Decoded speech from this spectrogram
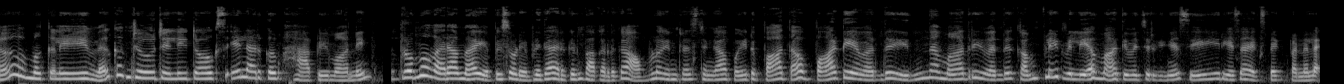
ஹலோ மக்களே வெல்கம் டு டெல்லி டாக்ஸ் எல்லாருக்கும் ஹாப்பி மார்னிங் ப்ரொமோ வராமல் எபிசோட் எப்படி தான் இருக்குன்னு பார்க்கறதுக்கு அவ்வளோ இன்ட்ரெஸ்டிங்காக போயிட்டு பார்த்தா பாட்டியை வந்து இந்த மாதிரி வந்து கம்ப்ளீட் வில்லியாக மாற்றி வச்சுருக்கீங்க. சீரியஸாக எக்ஸ்பெக்ட் பண்ணலை.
